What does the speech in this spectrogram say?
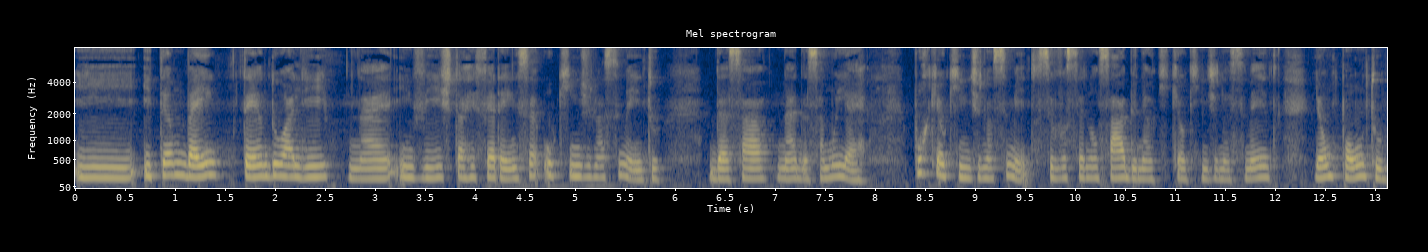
e, e também tendo ali né, em vista a referência o Kim de nascimento dessa, né, dessa mulher. Por que o Kim de nascimento? Se você não sabe né, o que é o Kim de nascimento, ele é um ponto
